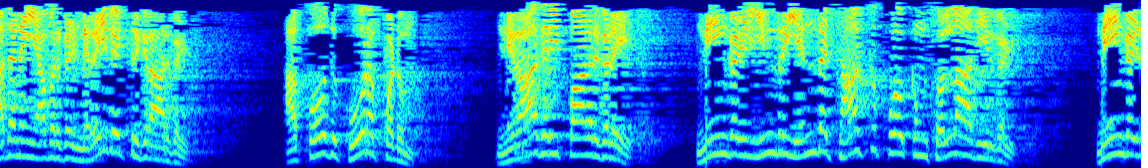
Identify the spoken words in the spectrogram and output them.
அதனை அவர்கள் நிறைவேற்றுகிறார்கள். அப்போது கூறப்படும் நிராகரிப்பாளர்களே நீங்கள் இன்று எந்த சாக்கு போக்கும் சொல்லாதீர்கள். நீங்கள்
